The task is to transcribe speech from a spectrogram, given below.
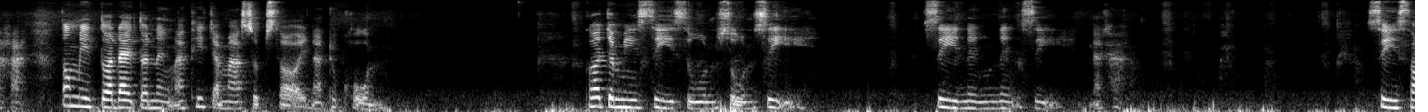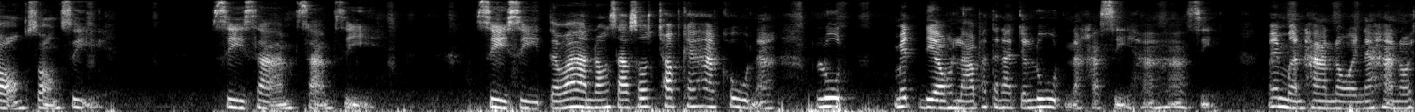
นะคะ ต้องมีตัวใดตัวหนึ่งนะ ที่จะมาสุดซอยนะทุกคน ก็จะมี 4004 4114 นะคะ 4224 4334 44 แต่ว่าน้องสาวโซชอบแค่ 5 คู่นะ รูดเม็ดเดียวลาวพัฒนาจะรูดนะคะ 4554 ไม่เหมือนฮานอยนะฮานอย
